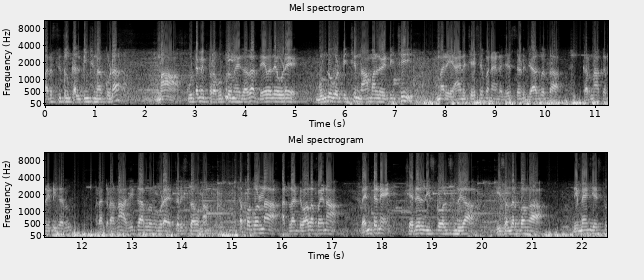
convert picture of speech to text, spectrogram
పరిస్థితులు కల్పించినా కూడా మా కూటమి ప్రభుత్వమే కదా దేవదేవుడే గుండు కొట్టించి నామాలు పెట్టించి మరి ఆయన చేసే పని ఆయన చేస్తాడు. జాగ్రత్త కరుణాకర్ రెడ్డి గారు. మరి అక్కడ అన్న అధికారులను కూడా హెచ్చరిస్తూ ఉన్నాం. తప్పకుండా అట్లాంటి వాళ్ళపైన వెంటనే చర్యలు తీసుకోవాల్సిందిగా ఈ సందర్భంగా డిమాండ్ చేస్తూ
